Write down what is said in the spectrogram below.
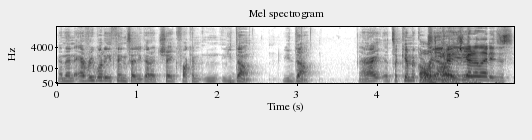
and then everybody thinks that you gotta shake fucking. You don't. You don't. All right, it's a chemical Oh, you, gotta, reaction. you gotta let it just.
